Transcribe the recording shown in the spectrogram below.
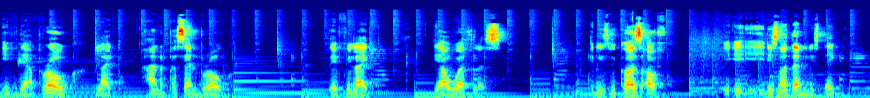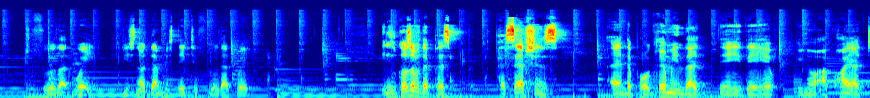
if they are broke, like 100% broke, they feel like they are worthless. It is because of, it, it, it is not their mistake to feel that way. It is not their mistake to feel that way. It is because of the pers- perceptions and the programming that they, they have, you know, acquired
